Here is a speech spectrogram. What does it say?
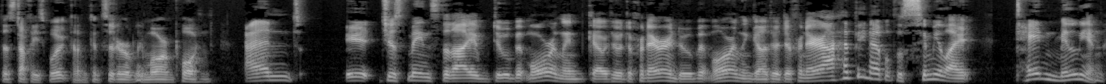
the stuff he's worked on considerably more important. And it just means that I do a bit more and then go to a different area and do a bit more and then go to a different area. I have been able to simulate 10 million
